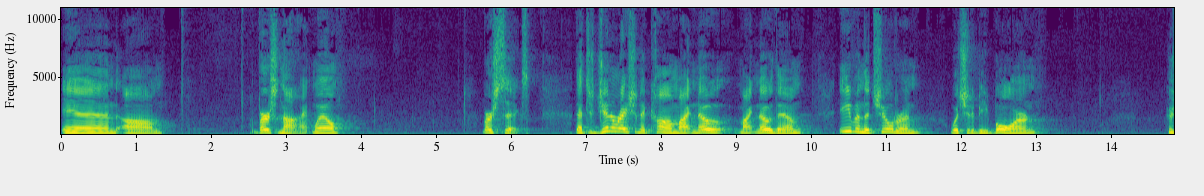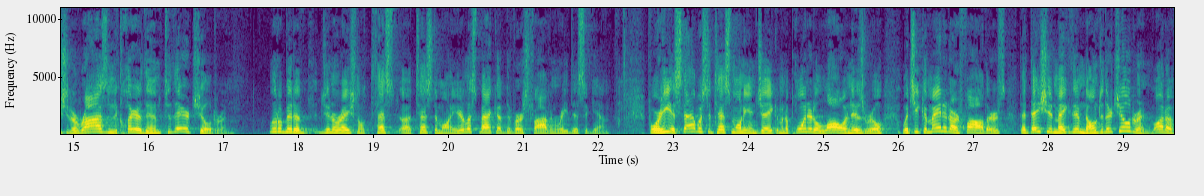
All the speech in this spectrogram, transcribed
in um, verse 9. Well, verse 6. That the generation to come might know, might know them, even the children which should be born, who should arise and declare them to their children. Little bit of generational uh, testimony here. Let's back up to verse 5 and read this again. For he established a testimony in Jacob and appointed a law in Israel, which he commanded our fathers that they should make them known to their children. What a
